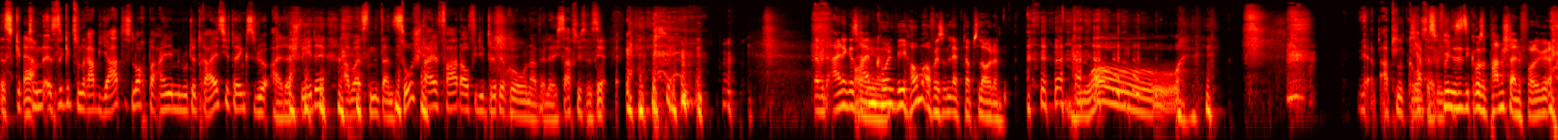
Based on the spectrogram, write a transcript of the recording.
es, gibt Ja. so ein, es gibt so ein rabiates Loch bei 1 Minute 30, da denkst du dir, alter Schwede, aber es nimmt dann so steil Fahrt auf wie die dritte Corona-Welle. Ich sag's, wie es ist. Ja. Da wird einiges Oh, heimgeholt wie Homeoffice-Laptops, Leute. Wow. Ja, absolut Ich habe das großartig. Gefühl, das ist die große Punchline-Folge.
